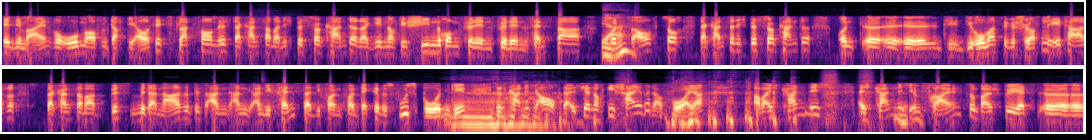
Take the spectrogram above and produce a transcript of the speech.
in dem einen, wo oben auf dem Dach die Aussichtsplattform ist. Da kannst du aber nicht bis zur Kante. Da gehen noch die Schienen rum für den für den Fensterputzaufzug. Ja. Da kannst du nicht bis zur Kante. Und äh, äh, die die oberste geschlossene Etage, da kannst du aber bis mit der Nase bis an, an, an die Fenster, die von, von Decke bis Fußboden gehen. Das kann ich auch. Da ist ja noch die Scheibe davor, ja. Aber ich kann nicht, ich kann nicht im Freien zum Beispiel jetzt, äh,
